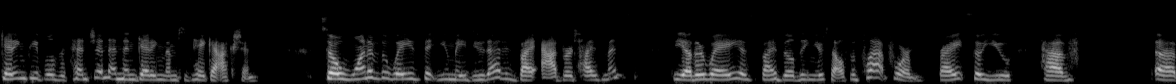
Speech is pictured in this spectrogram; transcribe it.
getting people's attention and then getting them to take action. So, one of the ways that you may do that is by advertisements. The other way is by building yourself a platform, right? So, you have uh,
